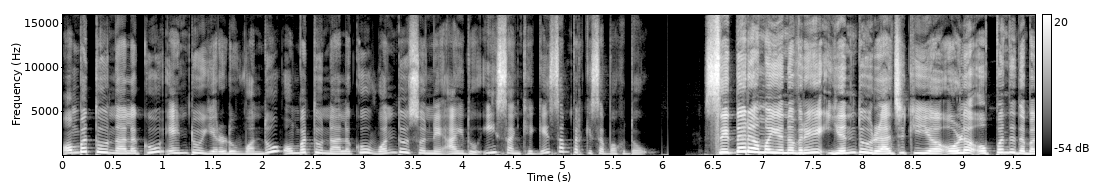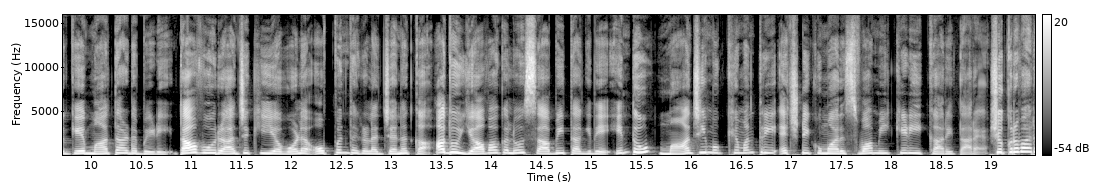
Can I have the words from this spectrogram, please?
ಒಂಬತ್ತು ನಾಲ್ಕು ಎಂಟು ಎರಡು ಒಂದು ಒಂಬತ್ತು ನಾಲ್ಕು ಒಂದು ಸೊನ್ನೆ ಐದು ಈ ಸಂಖ್ಯೆಗೆ ಸಂಪರ್ಕಿಸಬಹುದು. ಸಿದ್ದರಾಮಯ್ಯನವರೇ, ಎಂದು ರಾಜಕೀಯ ಒಳ ಒಪ್ಪಂದದ ಬಗ್ಗೆ ಮಾತಾಡಬೇಡಿ. ತಾವು ರಾಜಕೀಯ ಒಳ ಒಪ್ಪಂದಗಳ ಜನಕ. ಅದು ಯಾವಾಗಲೂ ಸಾಬೀತಾಗಿದೆ ಎಂದು ಮಾಜಿ ಮುಖ್ಯಮಂತ್ರಿ ಎಚ್ ಡಿ ಕುಮಾರಸ್ವಾಮಿ ಕಿಡಿಕಾರಿದ್ದಾರೆ ಶುಕ್ರವಾರ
